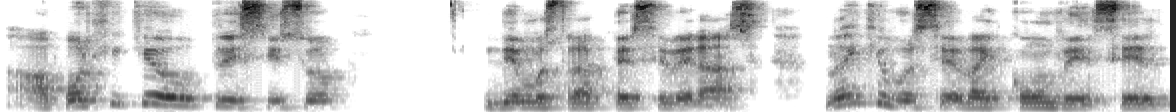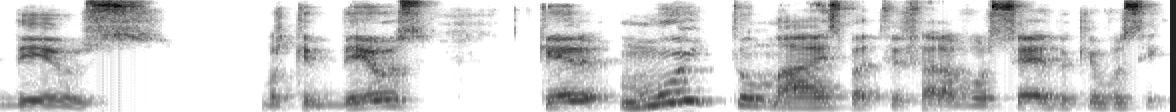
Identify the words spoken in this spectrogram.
Ah, por que, que eu preciso demonstrar perseverança? Não é que você vai convencer Deus, porque Deus quer muito mais batizar a você do que você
